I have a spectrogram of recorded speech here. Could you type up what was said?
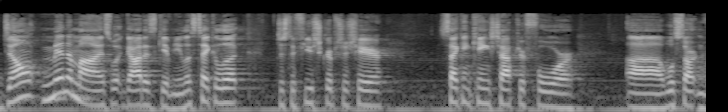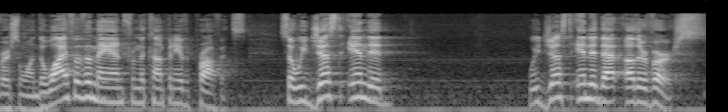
Don't minimize what God has given you. Let's take a look, just a few scriptures here. 2 Kings chapter 4, uh, we'll start in verse 1. The wife of a man from the company of the prophets. So we just ended, we just ended that other verse.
